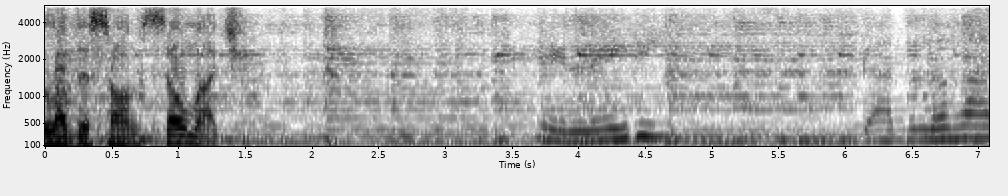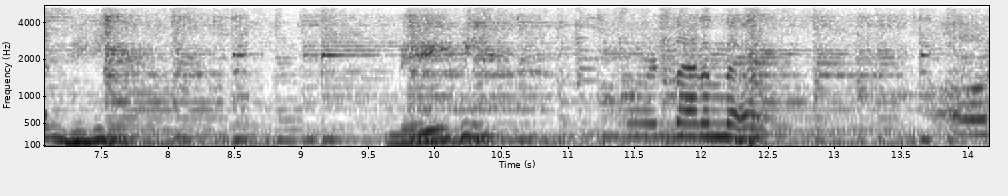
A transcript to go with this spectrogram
Love this song so much. Hey lady, you got the love I need. Maybe more than enough. Oh,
